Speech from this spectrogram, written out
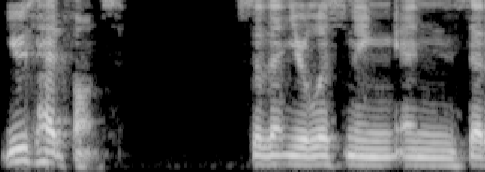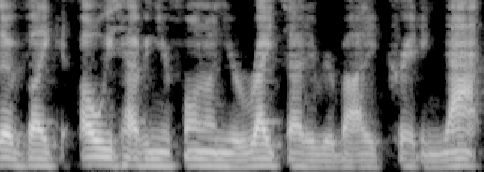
Use headphones. So that you're listening and instead of like always having your phone on your right side of your body, creating that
